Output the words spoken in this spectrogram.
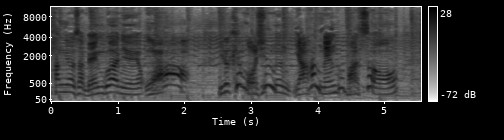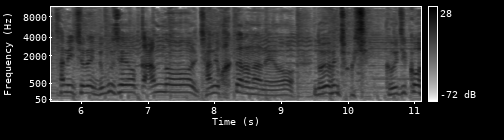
황여사 맹구 아니에요? 와! 이렇게 멋있는 야한 맹구 봤어? 327에 누구세요? 깜놀. 잠이 확 달아나네요. 노현종 씨, 거지꼴.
